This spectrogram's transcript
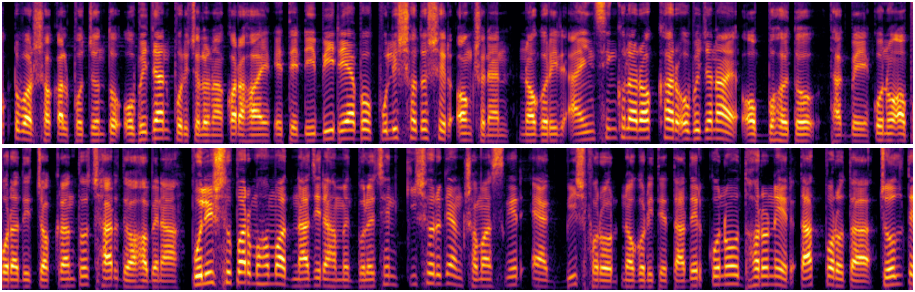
অক্টোবর সকাল পর্যন্ত অভিযান পরিচালনা করা হয়। এতে ডিবি, র্যাব ও পুলিশ সদস্যের অংশ নেন। নগরীর আইন শৃঙ্খলা রক্ষার অভিযানায় অব্যাহত থাকবে। কোনো অপরাধী চক্রান্ত ছাড় দেওয়া হবে না। পুলিশ সুপার মোহাম্মদ নাজির আহমেদ বলেছেন, কিশোর গ্যাং সমাজের এক বিস্ফোরণ। নগরীতে তাদের কোনো ধরনের তৎপরতা চলতে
